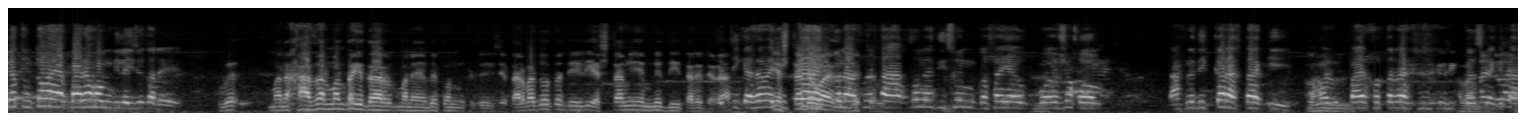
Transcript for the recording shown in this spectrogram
বেতন তো একবারে কম দিলেইছো তারে। মানে হাজার মান থাকি তার মানে বেতন কিছু হয়েছে তার বাদেও তো ডেইলি এক্সট্রা আমি এমনি দিই তারে টাকা ঠিক আছে ভাই একজনে দিছেন বয়স কম। আপনি দীক্ষা রাখতা কি? আমার পায়ের কথা রিকোয়েস্ট রাখি তা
